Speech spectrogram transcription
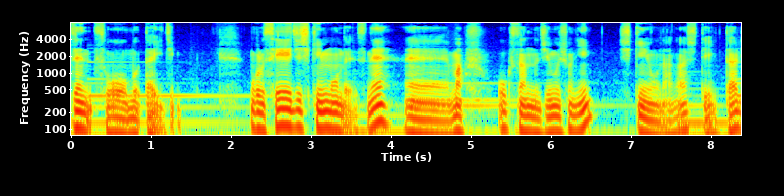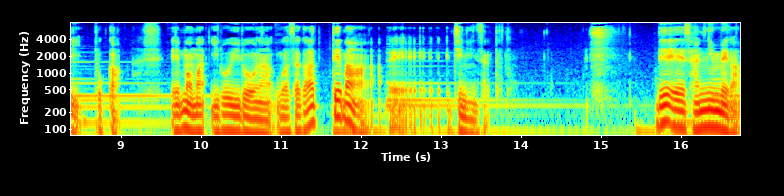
前総務大臣。これ政治資金問題ですね。えー、まあ、奥さんの事務所に資金を流していたりとか、えー、まあまあいろいろな噂があって、まあえー、辞任されたと。で3人目が、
